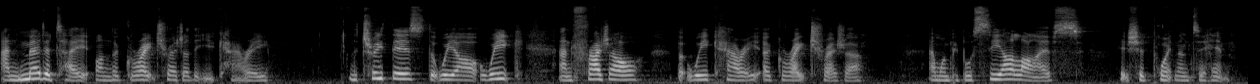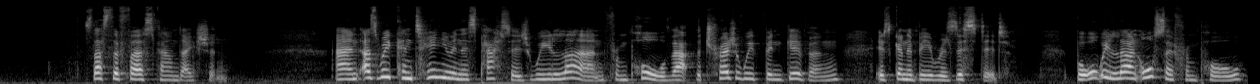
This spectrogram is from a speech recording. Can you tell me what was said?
and meditate on the great treasure that you carry. The truth is that we are weak and fragile, but we carry a great treasure. And when people see our lives, it should point them to Him. So that's the first foundation. And as we continue in this passage, we learn from Paul that the treasure we've been given is going to be resisted. But what we learn also from Paul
